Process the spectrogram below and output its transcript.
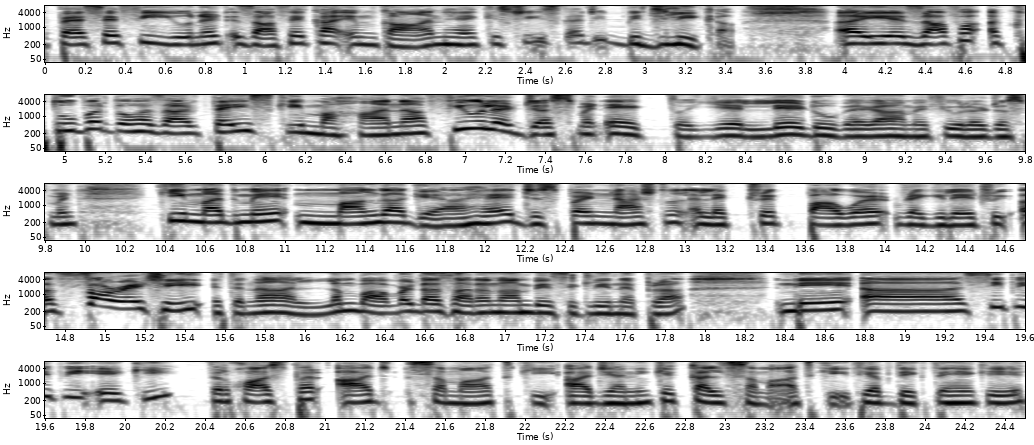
पैसे फ़ी यूनिट इजाफे का इम्कान है किस चीज़ का? जी, बिजली का। ये इजाफा अक्टूबर 2023 की महाना फ्यूल एडजस्टमेंट, एक तो ये ले डूबेगा हमें फ्यूल एडजस्टमेंट, की मद में मांगा गया है, जिस पर national electric power regulatory authority, इतना लंबा बड़ा सारा नाम बेसिकली नेपरा, ने सी पी पी ए की दरख्वास्त पर आज समात की, आज यानी कि कल समात की थी। अब देखते हैं कि ये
